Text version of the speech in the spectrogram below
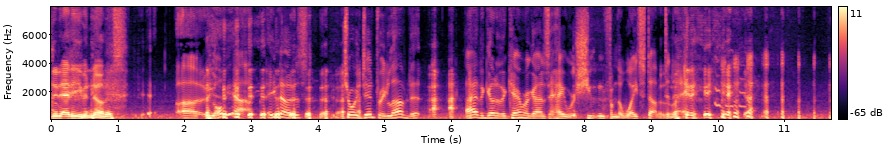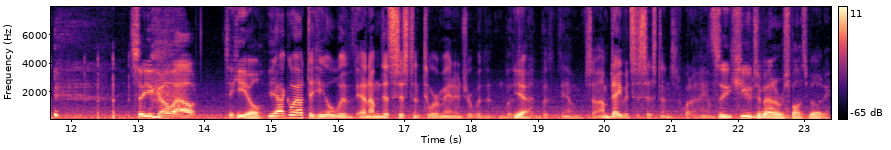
Did Eddie even notice? Uh, oh yeah, he noticed. Troy Gentry loved it. I had to go to the camera guy and say, "Hey, we're shooting from the waist up today." So you go out to heal. Yeah, I go out to heal with, and I'm the assistant tour manager with, with Yeah. with him. So I'm David's assistant, is what I am. It's a huge amount of responsibility.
